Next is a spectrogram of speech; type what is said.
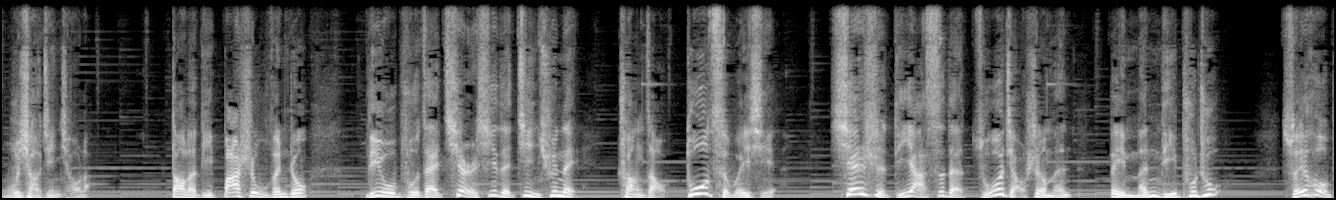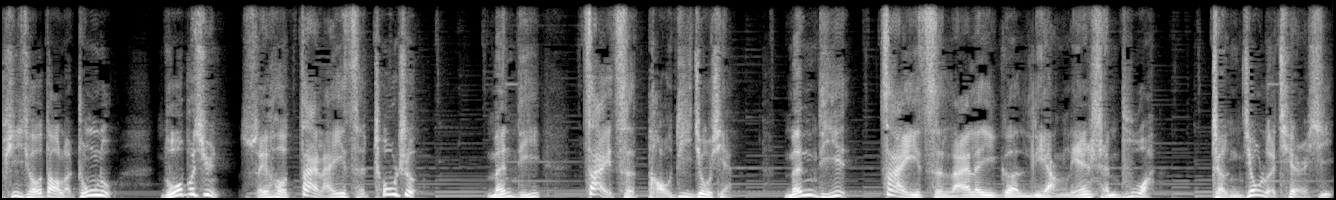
无效进球了。到了第八十五分钟，利物浦在切尔西的禁区内创造多次威胁，先是迪亚斯的左脚射门。被门迪扑出，随后皮球到了中路，罗伯逊随后再来一次抽射，门迪再次倒地救险，门迪再一次来了一个两连神扑啊，拯救了切尔西。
